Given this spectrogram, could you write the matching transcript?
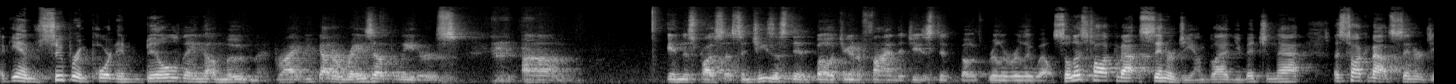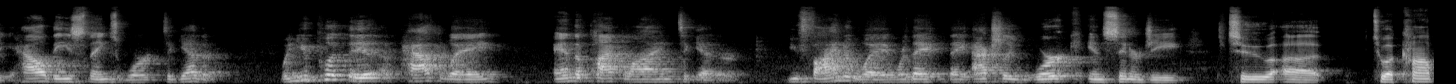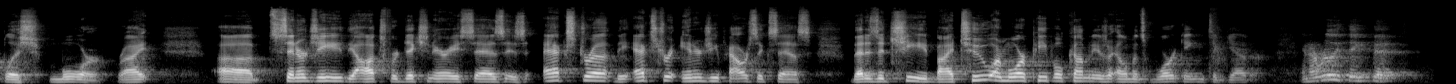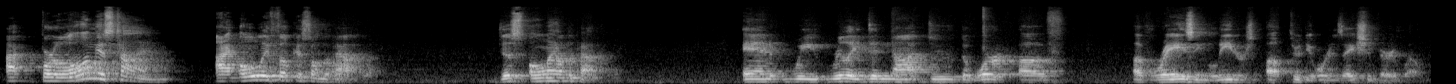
again super important in building a movement, right? You've got to raise up leaders um, in this process, and Jesus did both. You're going to find that Jesus did both really, really well. So let's talk about synergy. I'm glad you mentioned that. Let's talk about synergy, how these things work together. When you put the pathway and the pipeline together, you find a way where they, they actually work in synergy to, uh, to accomplish more, right? Uh, synergy, the Oxford Dictionary says, is extra, the extra energy, power, success that is achieved by two or more people, companies, or elements working together. And I really think that I, for the longest time, I only focus on the pathway, just only on the pathway. And we really did not do the work of, of raising leaders up through the organization very well.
